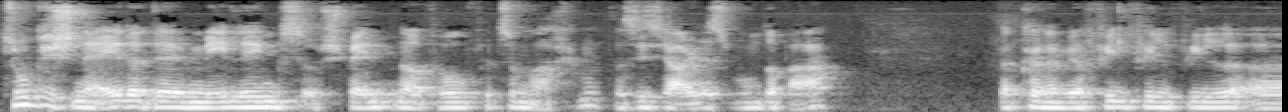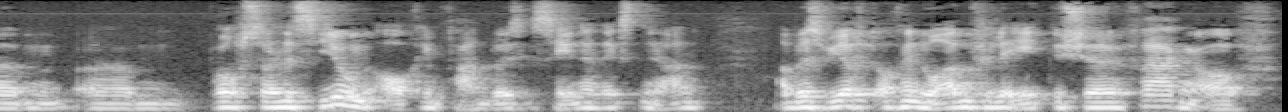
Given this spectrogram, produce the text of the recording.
zugeschneiderte Mailings, Spendenaufrufe zu machen. Das ist ja alles wunderbar. Da können wir viel, viel, viel ähm, ähm, Professionalisierung auch im Fundraising sehen in den nächsten Jahren. Aber es wirft auch enorm viele ethische Fragen auf.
